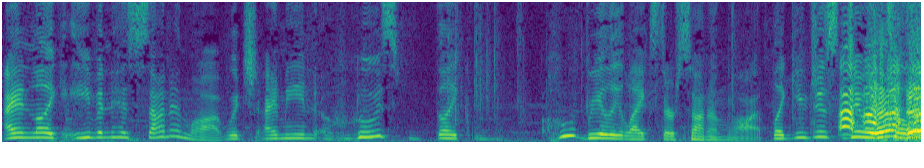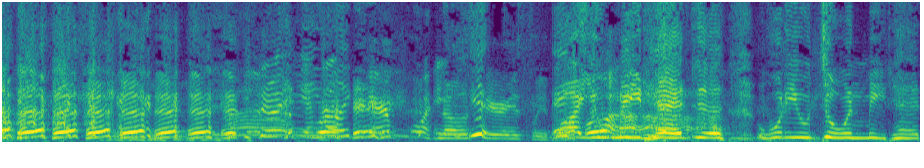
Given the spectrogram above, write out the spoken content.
And like even his son-in-law, which I mean, who's like, who really likes their son-in-law? Like you just do it to like, you know what I mean? Like, Fair point. No, seriously. Why though. you meathead? Uh, what are you doing, meathead?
